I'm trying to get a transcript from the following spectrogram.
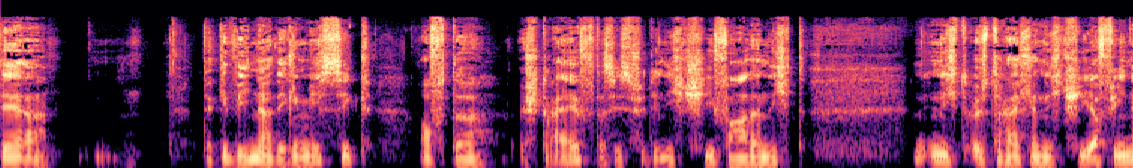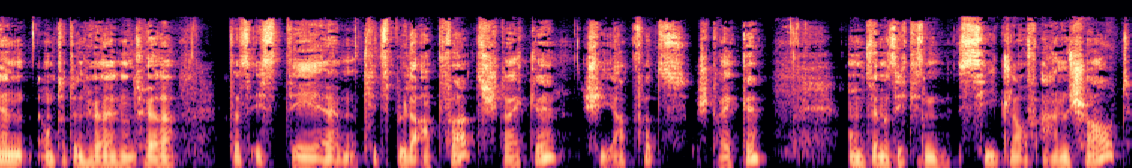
Der, der Gewinner regelmäßig auf der Streif, das ist für die Nicht-Skifahrer, nicht, nicht Österreicher, nicht Skiaffinen unter den Hörerinnen und Hörern, das ist die ähm, Kitzbühler Abfahrtsstrecke, Skiabfahrtsstrecke. Und wenn man sich diesen Sieglauf anschaut,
